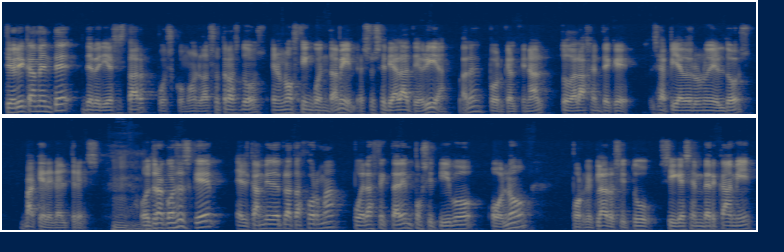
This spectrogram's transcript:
Teóricamente deberías estar, pues como en las otras dos, en unos 50.000. Eso sería la teoría, ¿vale? Porque al final toda la gente que se ha pillado el 1 y el 2 va a querer el 3. Otra cosa es que el cambio de plataforma puede afectar en positivo o no porque claro, si tú sigues en Berkami,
